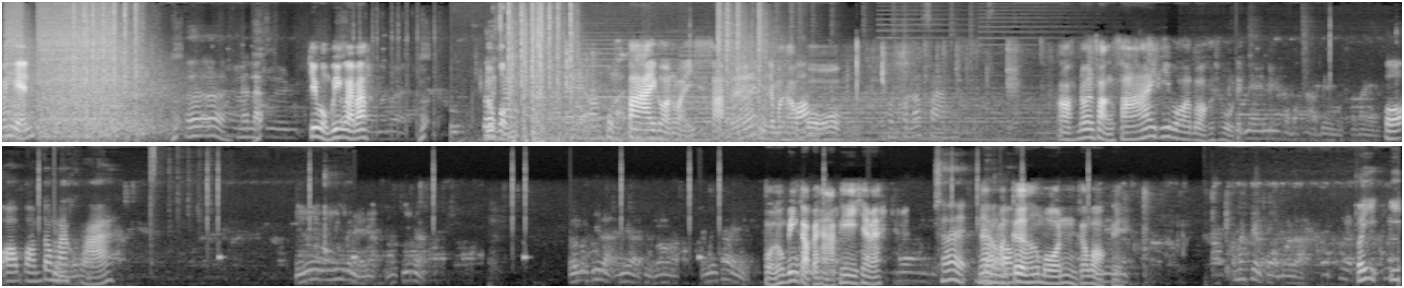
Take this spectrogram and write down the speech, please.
ไม่ไม่เห็น เออเออนั่นแหละที่ผมวิ่งไปป่ะดูผมเออใช่เอาผมตายก่อนว่ะไอสัตว์เอ้ยมันจะมาหาโปคนคนละฝั่งอ๋อนั่นมันฝั่งซ้ายพี่บอยบอกก็ถูกดิโปออมออมต้องมาขวา ผมต้องวิ่งกลับไปหาพี่ใช่ไหมใช่นั่นมันบังเกอร์ข้างบนก็บอกเลยเฮ้ย E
